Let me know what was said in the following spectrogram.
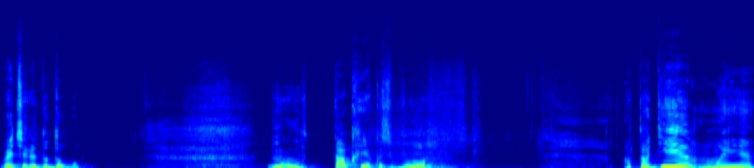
ввечері додому. Ну, так якось було. А тоді ми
